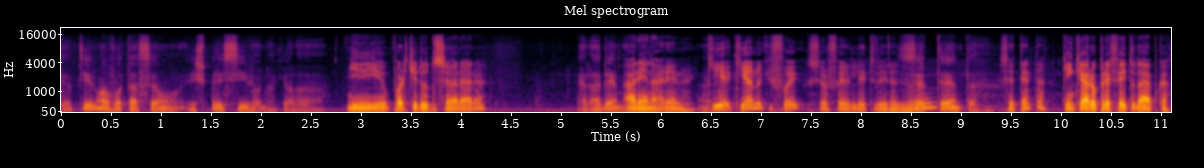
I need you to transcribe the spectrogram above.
eu tive uma votação expressiva naquela. E o partido do senhor era Era Arena. Arena. Arena. Que, que ano que foi que o senhor foi eleito vereador? 70. 70? Quem que era o prefeito da época?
